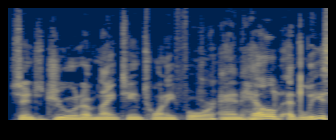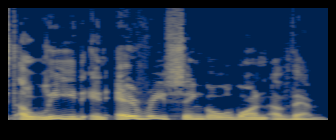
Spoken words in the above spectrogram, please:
since June of 1924 and held at least a lead in every single one of them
